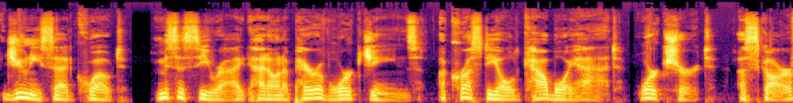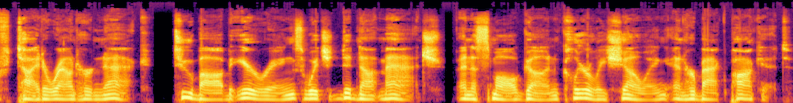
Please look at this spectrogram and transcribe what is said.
Junie said, quote, Mrs. Searight had on a pair of work jeans, a crusty old cowboy hat, work shirt, a scarf tied around her neck, two bob earrings which did not match, and a small gun clearly showing in her back pocket.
